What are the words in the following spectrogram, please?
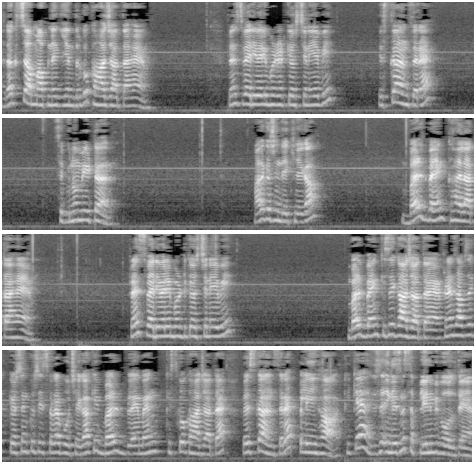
रक्तचाप मापने के यंत्र को कहा जाता है। Friends very very important question है ये भी। इसका आंसर है सिग्नोमीटर अगला क्वेश्चन देखिएगा। ब्लड बैंक कहलाता है। Friends very very important question है भी। ब्लड बैंक किसे कहा जाता है? फ्रेंड्स आपसे क्वेश्चन कुछ इस प्रकार पूछेगा कि ब्लड बैंक किसको कहा जाता है? तो इसका आंसर है प्लीहा, ठीक है? जिसे इंग्लिश में सप्लीन भी बोलते हैं।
